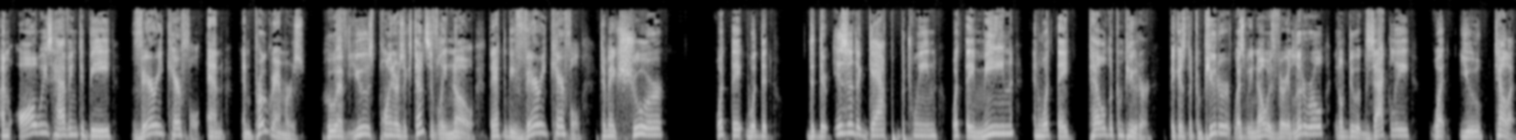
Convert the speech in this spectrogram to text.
I'm always having to be very careful, and and programmers who have used pointers extensively know they have to be very careful to make sure what they would that that there isn't a gap between what they mean and what they tell the computer. Because the computer as we know is very literal. It'll do exactly what you tell it.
